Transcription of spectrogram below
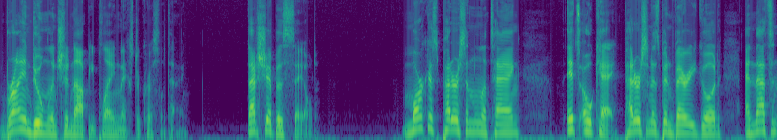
Brian Dumoulin should not be playing next to Chris Letang. That ship has sailed. Marcus Pettersson and Letang, it's okay. Pettersson has been very good, and that's an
